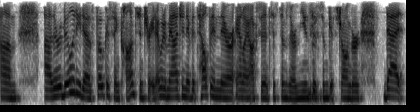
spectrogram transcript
um, uh, their ability to focus and concentrate. I would imagine if it's helping their antioxidant systems, their immune system get stronger, that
